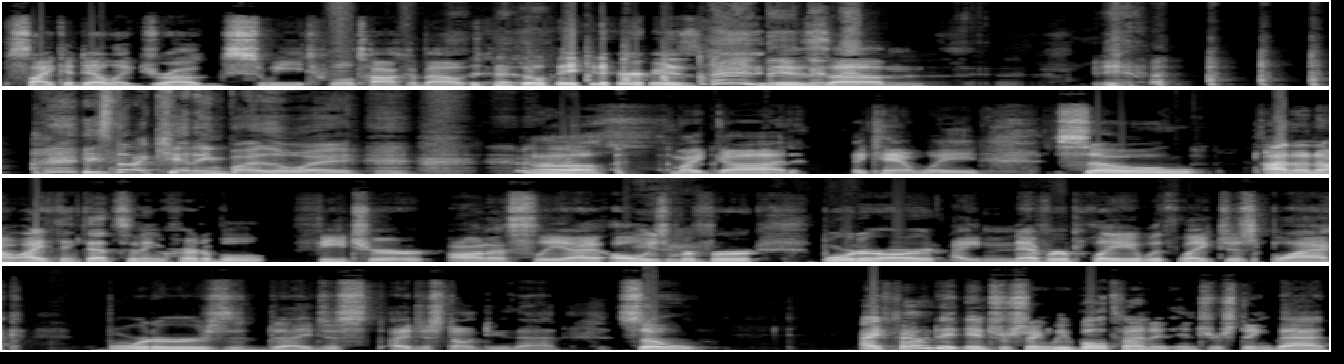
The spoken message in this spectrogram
psychedelic drug suite we'll talk about later is is um he's not kidding by the way oh my god i can't wait so i don't know i think that's an incredible feature honestly i always mm-hmm. prefer border art i never play with like just black borders i just i just don't do that so I found it interesting. We both found it interesting that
